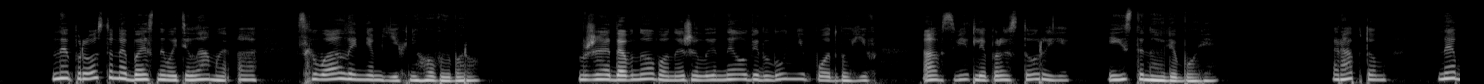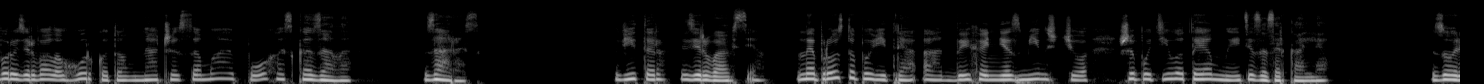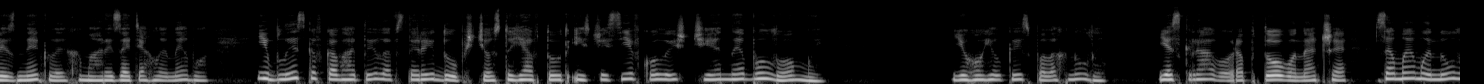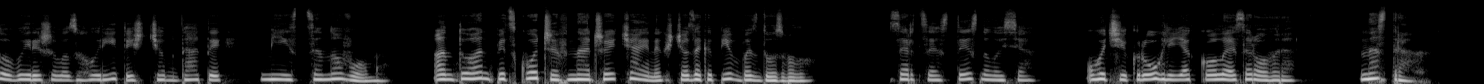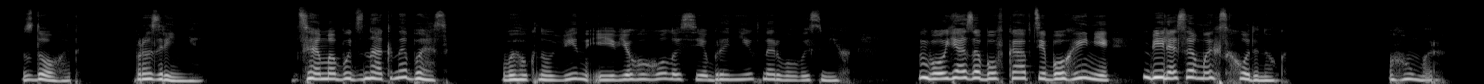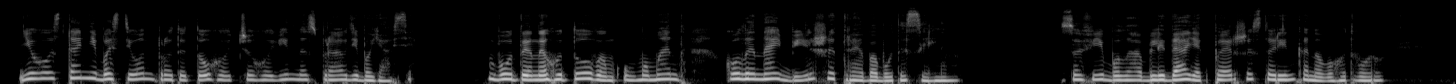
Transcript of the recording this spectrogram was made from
не просто небесними тілами, а схваленням їхнього вибору. Вже давно вони жили не у відлунні подвигів, а в світлі просторої істинної любові. Раптом небо розірвало гуркотом, наче сама епоха сказала зараз. Вітер зірвався не просто повітря, а дихання змін, що шепотіло таємниці зазеркалля. Зорі зникли, хмари затягли небо, і блискавка вгатила в старий дуб, що стояв тут із часів, коли ще не було ми. Його гілки спалахнули яскраво, раптово, наче саме минуло вирішило згоріти, щоб дати місце новому. Антуан підскочив, наче чайник, що закипів без дозволу. Серце стиснулося, очі круглі, як колеса ровера, не страх, здогад, прозріння. Це, мабуть, знак небес. вигукнув він, і в його голосі бринів нервовий сміх. Бо я забув капці богині біля самих сходинок. Гумор, його останній бастіон проти того, чого він насправді боявся бути не готовим у момент, коли найбільше треба бути сильним. Софі була бліда, як перша сторінка нового твору,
